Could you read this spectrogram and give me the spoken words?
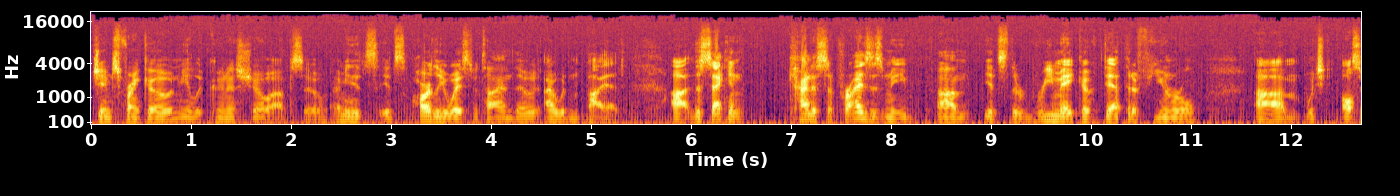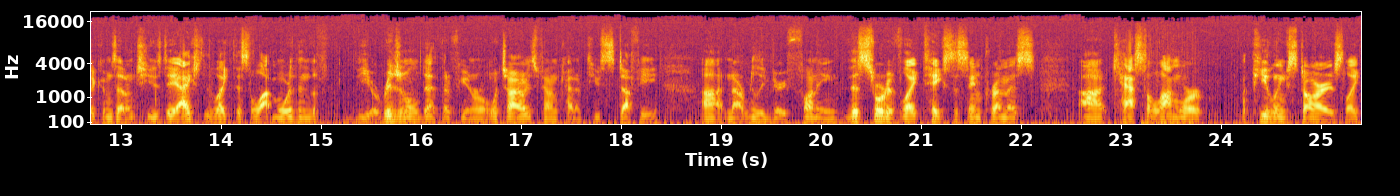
James Franco and Mila Kunis show up, so I mean it's it's hardly a waste of time, though I wouldn't buy it. Uh, the second kind of surprises me. Um, it's the remake of Death at a Funeral, um, which also comes out on Tuesday. I actually like this a lot more than the the original Death at a Funeral, which I always found kind of too stuffy, uh, not really very funny. This sort of like takes the same premise, uh, cast a lot more appealing stars like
